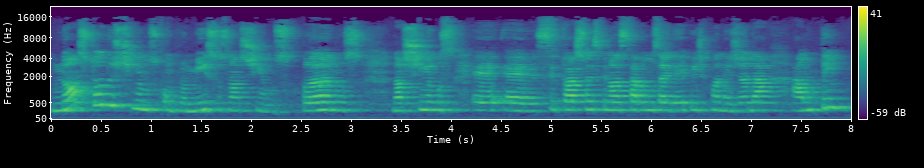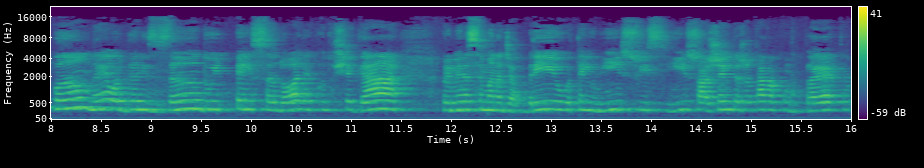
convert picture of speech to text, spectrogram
Nós todos tínhamos compromissos, nós tínhamos planos, nós tínhamos é, é, situações que nós estávamos aí de repente planejando há, há um tempão, né, organizando e pensando, olha, quando chegar primeira semana de abril, eu tenho isso, isso e isso, a agenda já estava completa.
